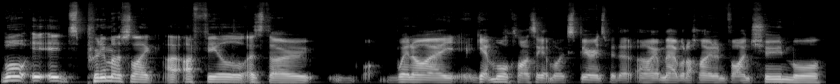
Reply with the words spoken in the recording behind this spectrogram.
Well, it, it's pretty much like I, I feel as though when I get more clients, I get more experience with it. I'm able to hone and fine tune more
